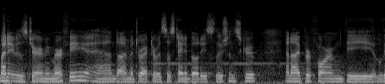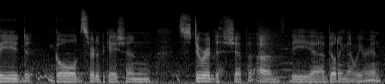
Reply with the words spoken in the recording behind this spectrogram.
My name is Jeremy Murphy, and I'm a director with Sustainability Solutions Group, and I perform the LEED Gold certification stewardship of the uh, building that we are in.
